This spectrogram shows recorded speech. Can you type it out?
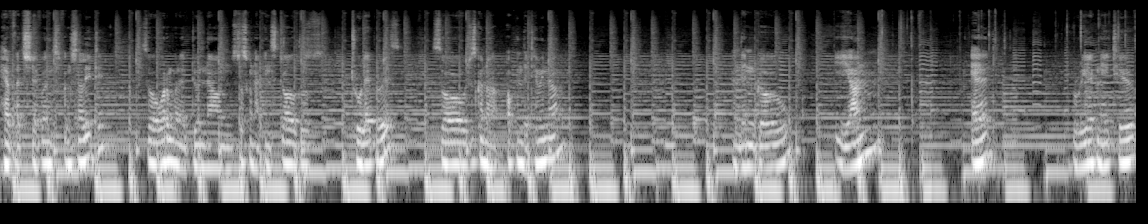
have that share functionality. So what i'm gonna do now i'm just gonna install those two libraries so just gonna open the terminal. And then go yarn add react native.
